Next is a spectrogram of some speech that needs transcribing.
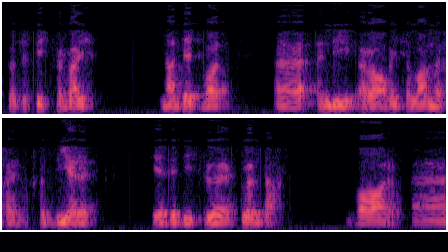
spesifiek verwys na dit wat uh in die Arabiese lande ge, gebeur het sedert die vroeë 20 waar uh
